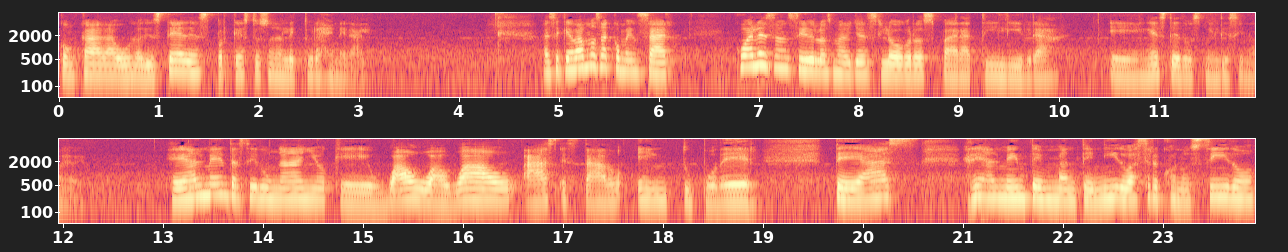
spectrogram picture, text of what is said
con cada uno de ustedes porque esto es una lectura general. Así que vamos a comenzar. ¿Cuáles han sido los mayores logros para ti, Libra, en este 2019? Realmente ha sido un año que, wow, wow, wow, has estado en tu poder. Te has realmente mantenido, has reconocido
